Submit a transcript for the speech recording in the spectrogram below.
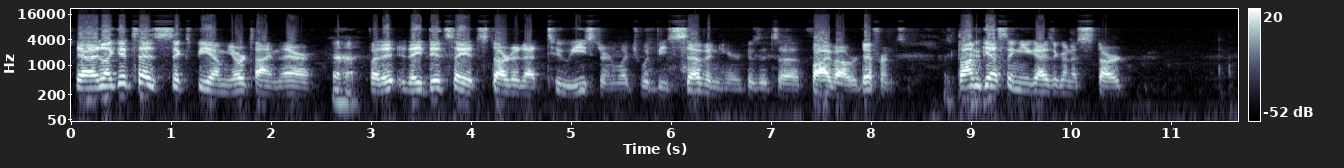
Yeah, like it says 6 p.m. your time there, Uh-huh. but it, they did say it started at 2 Eastern, which would be 7 here because it's a five hour difference. So I'm guessing you guys are going to start,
